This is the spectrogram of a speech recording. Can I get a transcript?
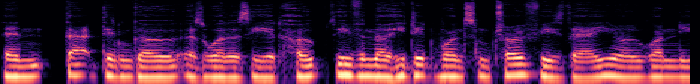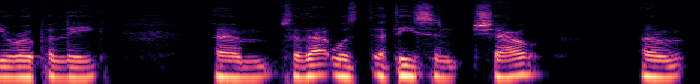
Then that didn't go as well as he had hoped, even though he did win some trophies there. You know, he won the Europa League. Um, so that was a decent shout. Um,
